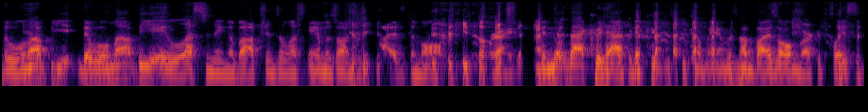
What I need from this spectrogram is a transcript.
there will Yeah. not be there will not be a lessening of options unless Amazon just buys them all. You know, Right, and that, that could happen. It could just become Amazon buys all marketplaces,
